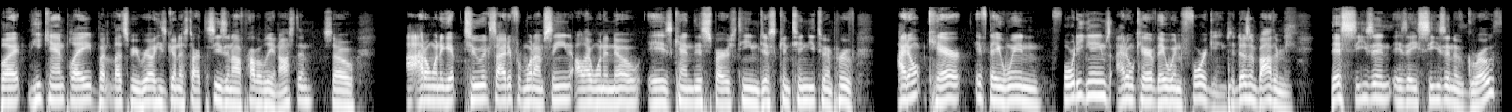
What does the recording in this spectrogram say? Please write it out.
but he can play. But let's be real, he's going to start the season off probably in Austin. So I, I don't want to get too excited from what I'm seeing. All I want to know is can this Spurs team just continue to improve? I don't care if they win 40 games. I don't care if they win four games. It doesn't bother me. This season is a season of growth,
